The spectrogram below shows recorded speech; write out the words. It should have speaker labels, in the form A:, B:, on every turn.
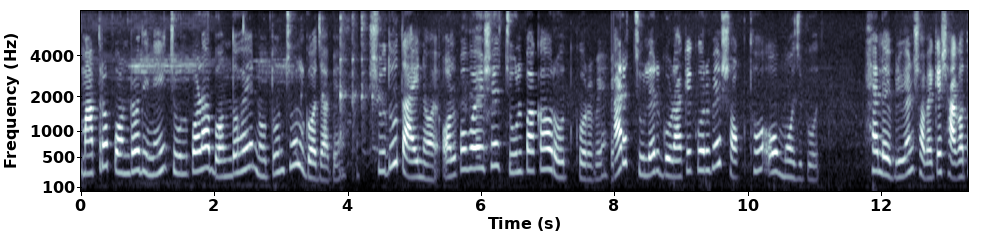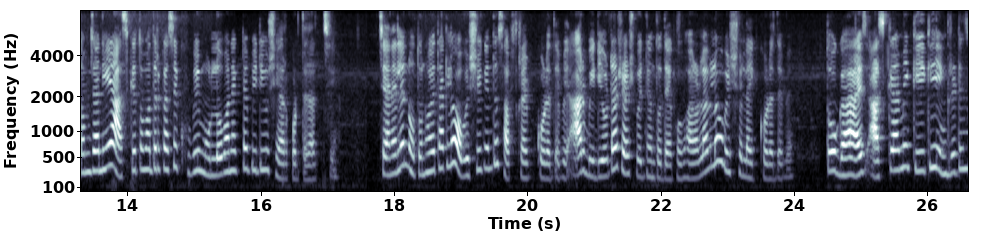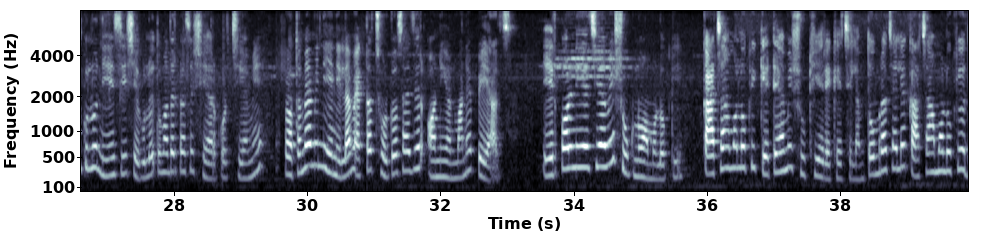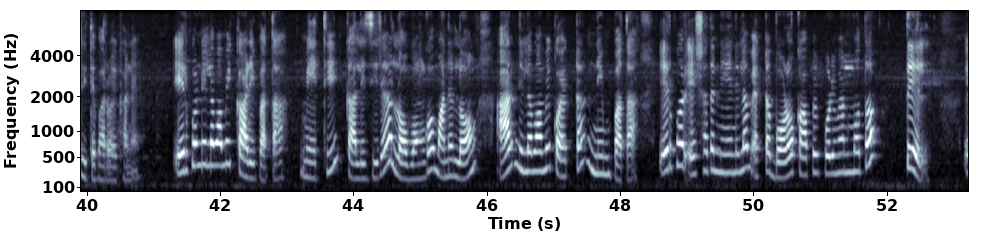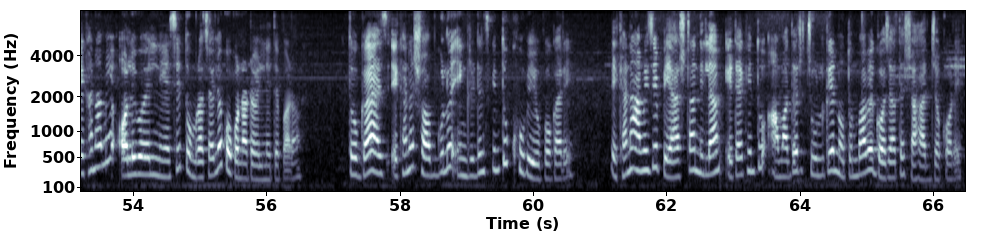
A: মাত্র পনেরো দিনেই চুল পড়া বন্ধ হয়ে নতুন চুল গজাবে। শুধু তাই নয়, অল্প বয়সে চুল পাকাও রোধ করবে আর চুলের গোড়াকে করবে শক্ত ও মজবুত। হ্যালো এভরিওয়ান, সবাইকে স্বাগতম জানিয়ে আজকে তোমাদের কাছে খুবই মূল্যবান একটা ভিডিও শেয়ার করতে যাচ্ছি। চ্যানেলে নতুন হয়ে থাকলে অবশ্যই কিন্তু সাবস্ক্রাইব করে দেবে আর ভিডিওটা শেষ পর্যন্ত দেখো, ভালো লাগলে অবশ্যই লাইক করে দেবে। তো গাইজ আজকে আমি কী কী ইনগ্রিডিয়েন্টসগুলো নিয়েছি সেগুলো তোমাদের কাছে শেয়ার করছি আমি। প্রথমে আমি নিয়ে নিলাম একটা ছোট সাইজের অনিয়ন মানে পেঁয়াজ। এরপর নিয়েছি আমি শুকনো আমলকি। কাঁচা আমলকি কেটে আমি শুকিয়ে রেখেছিলাম। তোমরা চাইলে কাঁচা আমলকিও দিতে পারো এখানে। এরপর নিলাম আমি কারি পাতা, মেথি, কালিজিরা, লবঙ্গ মানে লং, আর নিলাম আমি কয়েকটা নিম পাতা। এরপর এর সাথে নিয়ে নিলাম একটা বড় কাপের পরিমাণ মতো তেল। এখানে আমি অলিভ অয়েল নিয়েছি, তোমরা চাইলে কোকোনাট অয়েল নিতে পারো। তো গাইজ এখানে সবগুলো ইনগ্রিডিয়েন্টস কিন্তু খুবই উপকারী। এখানে আমি যে পেঁয়াজটা নিলাম, এটা কিন্তু আমাদের চুলকে নতুনভাবে গজাতে সাহায্য করে।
